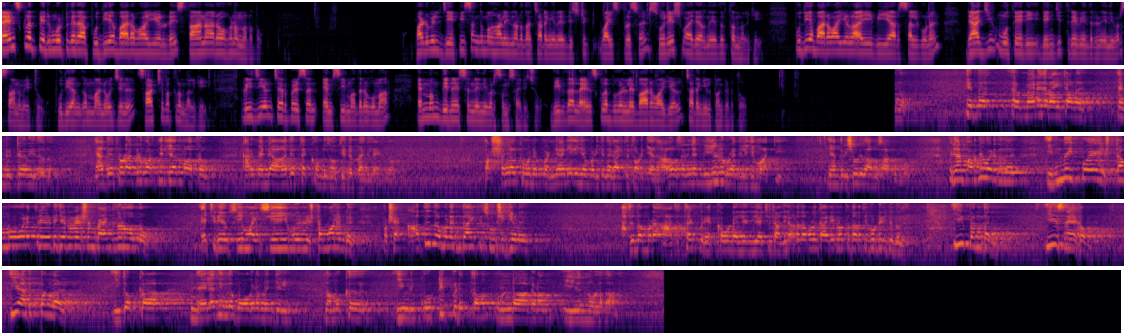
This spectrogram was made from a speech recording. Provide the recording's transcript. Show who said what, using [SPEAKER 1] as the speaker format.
[SPEAKER 1] Lions club Perungottukara പുതിയ ഭാരവാഹികളുടെ സ്ഥാനാരോഹണം നടന്നു. പഴുവിൽ ജെ പി സംഗമ ഹാളിൽ നടന്ന ചടങ്ങിന് district vice president Suresh Warrier നേതൃത്വം നൽകി. പുതിയ ഭാരവാഹികളായി വി ആർ സൽഗുണൻ രാജീവ് മൂത്തേരി രഞ്ജിത്ത് രവീന്ദ്രൻ എന്നിവർ സ്ഥാനമേറ്റു. പുതിയ അംഗം മനോജിന് സാക്ഷ്യപത്രം നൽകി. Region chairperson M C Madanakumar M M Dineshan എന്നിവർ സംസാരിച്ചു. വിവിധ ലയൺസ് ക്ലബ്ബുകളിലെ ഭാരവാഹികൾ ചടങ്ങിൽ പങ്കെടുത്തു.
[SPEAKER 2] എന്ന് മാനേജറായിട്ടാണ് ഞാൻ റിട്ടയർ ചെയ്തത്. ഞാൻ അദ്ദേഹത്തോട് അങ്ങോട്ട് പറഞ്ഞില്ല എന്ന് മാത്രം. കാരണം എന്റെ ആദ്യത്തെ അക്കൗണ്ട് സൗത്ത് ഇന്ത്യൻ ബാങ്കിലായിരുന്നു വർഷങ്ങൾക്ക് മുന്നേ പൊന്നാനിയിൽ ഞാൻ പഠിക്കുന്ന കാലത്ത് തുടങ്ങിയത്. ആ അവസരം ഞാൻ വീട് ബ്രാഞ്ചിലേക്ക് മാറ്റി. ഞാൻ തൃശ്ശൂർ താമസാക്കുമ്പോൾ. അപ്പോൾ ഞാൻ പറഞ്ഞു വരുന്നത് ഇന്ന് ഇപ്പോൾ ഇഷ്ടംപോലെ ത്രേഡ് ജനറേഷൻ ബാങ്കുകൾ വന്നു. എച്ച് ഡി എഫ് സിയും ഐ സി ഐയും ഇഷ്ടംപോലെ ഉണ്ട്. പക്ഷെ അത് നമ്മൾ എന്തായിട്ട് സൂക്ഷിക്കുകയാണ്? അത് നമ്മുടെ ആദ്യത്തെ ഒരു അക്കൗണ്ട് അല്ലേ എന്ന് വിചാരിച്ചിട്ട് അതിലാണ് നമ്മൾ കാര്യങ്ങളൊക്കെ നടത്തിക്കൊണ്ടിരിക്കുന്നത്. ഈ ബന്ധം ഈ സ്നേഹം ഈ അടുപ്പങ്ങൾ ഇതൊക്കെ നിലനിന്ന് പോകണമെങ്കിൽ നമുക്ക് ഈ ഒരു കൂട്ടിപ്പിടുത്തം ഉണ്ടാകണം എന്നുള്ളതാണ്.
